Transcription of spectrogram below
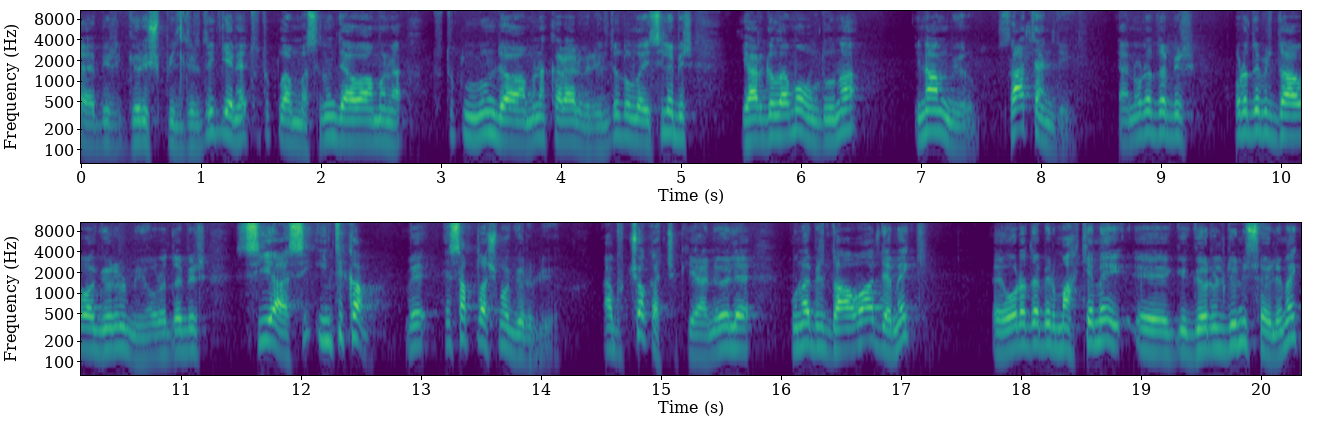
e, bir görüş bildirdi. Gene tutuklanmasının devamına, tutukluluğun devamına karar verildi. Dolayısıyla bir yargılama olduğuna inanmıyorum. Zaten değil. Yani orada bir orada bir dava görülmüyor. Orada bir siyasi intikam ve hesaplaşma görülüyor. Ya bu çok açık. Yani öyle buna bir dava demek, e, orada bir mahkeme e, görüldüğünü söylemek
